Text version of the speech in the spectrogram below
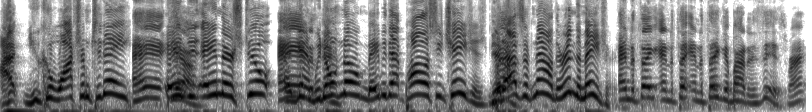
I, you can watch them today, And- and, yeah. and they're still And again. the We don't know. Maybe that policy changes, but Yeah. as of now, they're in the majors. And the thing, and the thing, and the thing about it is this, right?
